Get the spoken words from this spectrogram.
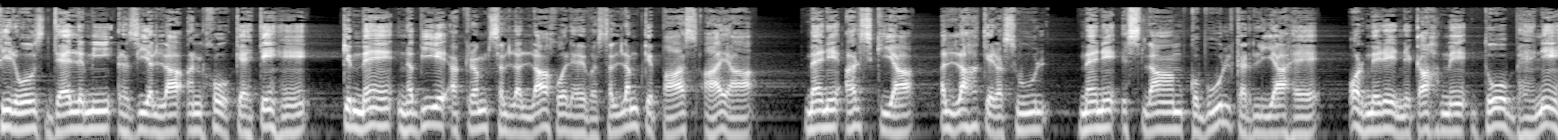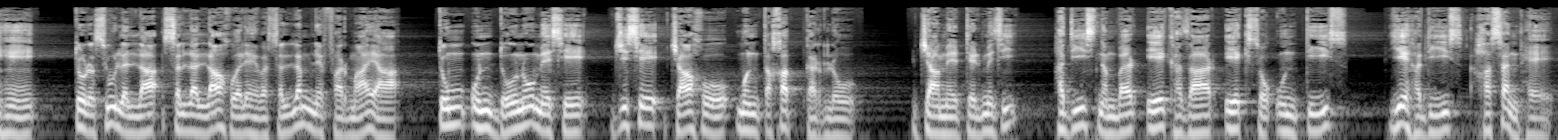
فیروز دیلمی رضی اللہ عنہ کہتے ہیں کہ میں نبی اکرم صلی اللہ علیہ وسلم کے پاس آیا، میں نے عرض کیا، اللہ کے رسول، میں نے اسلام قبول کر لیا ہے اور میرے نکاح میں دو بہنیں ہیں۔ تو رسول اللہ صلی اللہ علیہ وسلم نے فرمایا، تم ان دونوں میں سے جسے چاہو منتخب کر لو۔ جامع ترمزی حدیث نمبر ایک ہزار ایک سو انتیس۔ یہ حدیث حسن ہے۔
